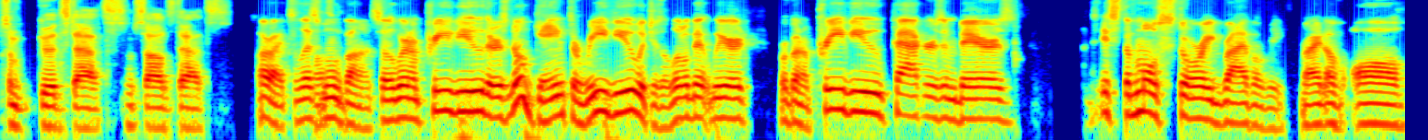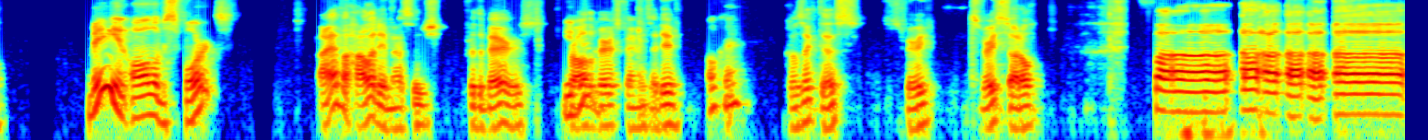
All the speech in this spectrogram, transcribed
some good stats, some solid stats. All right, so let's Awesome. move on. So we're going to preview. There's no game to review, which is a little bit weird. We're going to preview Packers and Bears. It's the most storied rivalry, right? Of all, maybe in all of sports. I have a holiday message for the Bears. You for all the Bears fans, I do. Okay. goes like this. It's very, it's very subtle. Fu- uh, uh, uh, uh, uh,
